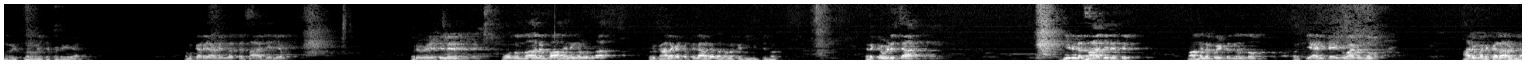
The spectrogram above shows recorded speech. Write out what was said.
നിർവഹിക്കപ്പെടുകയാണ്. നമുക്കറിയാം ഇന്നത്തെ സാഹചര്യം ഒരു വീട്ടിൽ മൂന്നും നാലും വാഹനങ്ങളുള്ള ഒരു കാലഘട്ടത്തിലാണ് നമ്മളൊക്കെ ജീവിക്കുന്നത്. തിരക്ക് പിടിച്ച ജീവിത സാഹചര്യത്തിൽ വാഹനം വീട്ടിൽ നിന്നും വൃത്തിയായി കഴുകുവാനൊന്നും ആരും മെനക്കെടാറില്ല.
